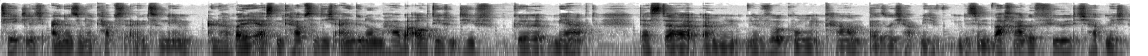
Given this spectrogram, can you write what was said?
täglich eine so eine Kapsel einzunehmen und habe bei der ersten Kapsel, die ich eingenommen habe, auch definitiv gemerkt, dass da ähm, eine Wirkung kam. Also ich habe mich ein bisschen wacher gefühlt, ich habe mich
